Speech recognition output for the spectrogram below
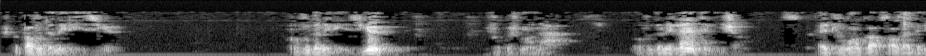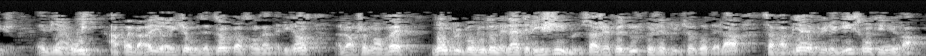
Je ne peux pas vous donner les yeux. Pour vous donner les yeux, il faut que je m'en aille. Pour vous donner l'intelligence. Êtes-vous encore sans intelligence? Eh bien oui, après ma résurrection, vous êtes encore sans intelligence, alors je m'en vais, non plus pour vous donner l'intelligible, ça j'ai fait tout ce que j'ai pu de ce côté-là, ça va bien, et puis l'Église continuera.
